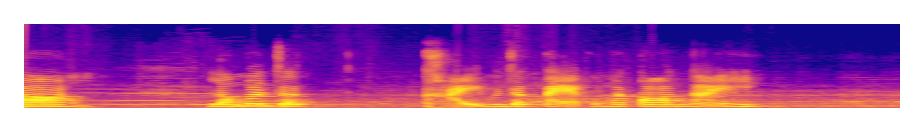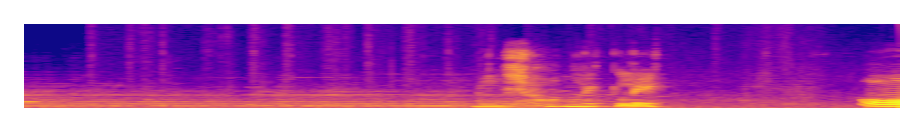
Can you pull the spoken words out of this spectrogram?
บ้าง แล้วมันจะไข่มันจะแตกออกมาตอนไหน มีช่องเล็กๆ โอ้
